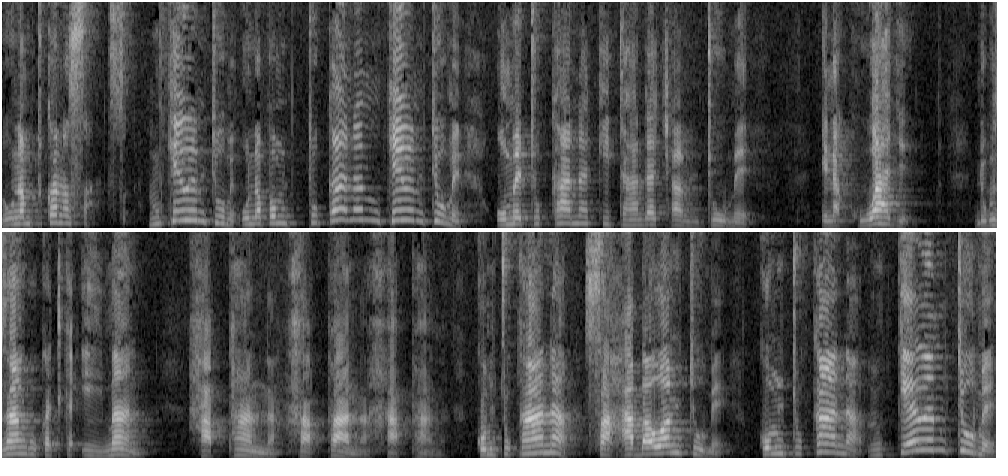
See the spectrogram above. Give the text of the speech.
unamtukana mkewe mtume. Unapomtukana mkewe mtume umetukana kitanda cha mtume. Inakuwaje? Ndugu zangu katika iman hapana hapana hapana. Kumtukana sahaba wa mtume kumtukana mkewe mtume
